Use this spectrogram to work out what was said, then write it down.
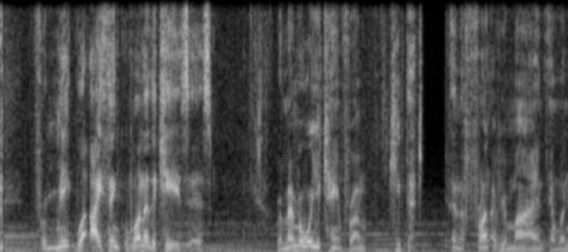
For me, what I think one of the keys is, remember where you came from, keep that in the front of your mind, and when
